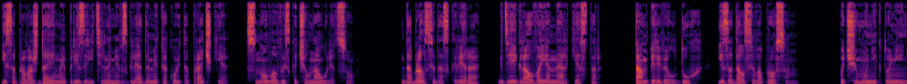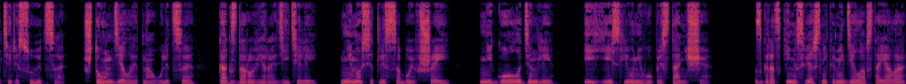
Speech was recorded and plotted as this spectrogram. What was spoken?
и, сопровождаемый презрительными взглядами какой-то прачки, снова выскочил на улицу. Добрался до сквера, где играл военный оркестр, там перевел дух и задался вопросом, почему никто не интересуется, что он делает на улице, как здоровье родителей, не носит ли с собой в шей, не голоден ли и есть ли у него пристанище. С городскими сверстниками дело обстояло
